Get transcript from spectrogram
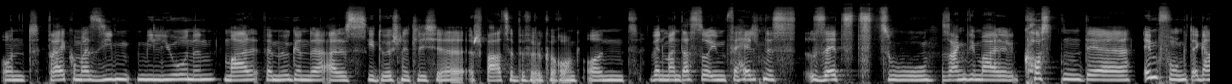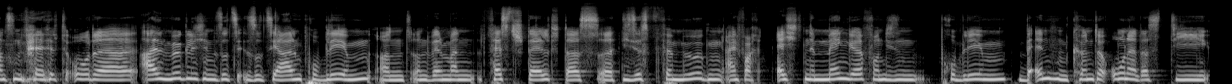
und 3,7 Millionen Mal vermögender als die durchschnittliche schwarze Bevölkerung. Und wenn man das so im Verhältnis setzt zu, sagen wir mal, Kosten der Impfung der ganzen Welt oder allen möglichen Sozi sozialen Problemen und, und wenn man fest stellt, dass äh, dieses Vermögen einfach echt eine Menge von diesen Problemen beenden könnte, ohne dass die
